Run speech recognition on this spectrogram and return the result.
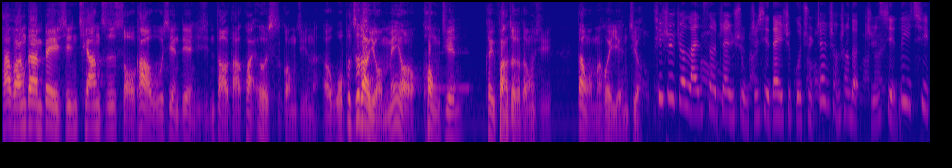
他防弹背心、枪支、手铐、无线电已经到达快二十公斤了。呃，我不知道有没有空间可以放这个东西。但我们会研究。其实这蓝色战术止血带是过去战场上的止血利器，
